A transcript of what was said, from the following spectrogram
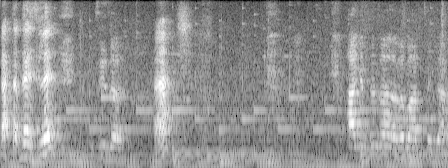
ডাক্তার দেখাইছিলে জি স্যার হ্যাঁ আগে তো স্যার আরও বাড়ছে স্যার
